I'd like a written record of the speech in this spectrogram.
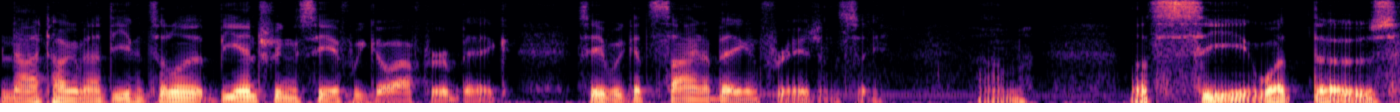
not talking about defense. It'll be interesting to see if we go after a big, see if we could sign a big in free agency. Um, let's see what those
